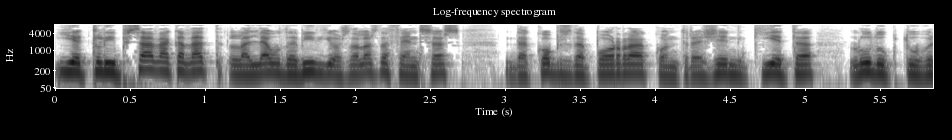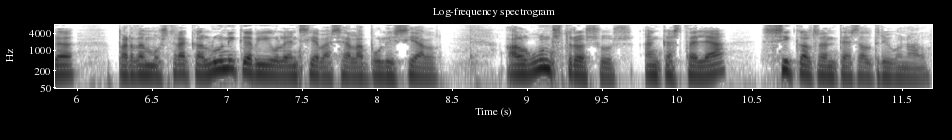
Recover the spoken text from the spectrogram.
I eclipsada ha quedat la llau de vídeos de les defenses de cops de porra contra gent quieta l'1 d'octubre per demostrar que l'única violència va ser la policial. Alguns trossos, en castellà, sí que els ha entès el tribunal.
